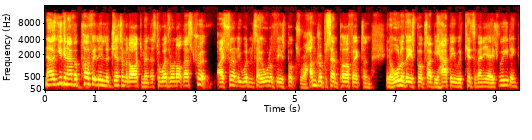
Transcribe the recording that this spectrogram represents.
Now, you can have a perfectly legitimate argument as to whether or not that's true. I certainly wouldn't say all of these books were 100% perfect and, you know, all of these books I'd be happy with kids of any age reading.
